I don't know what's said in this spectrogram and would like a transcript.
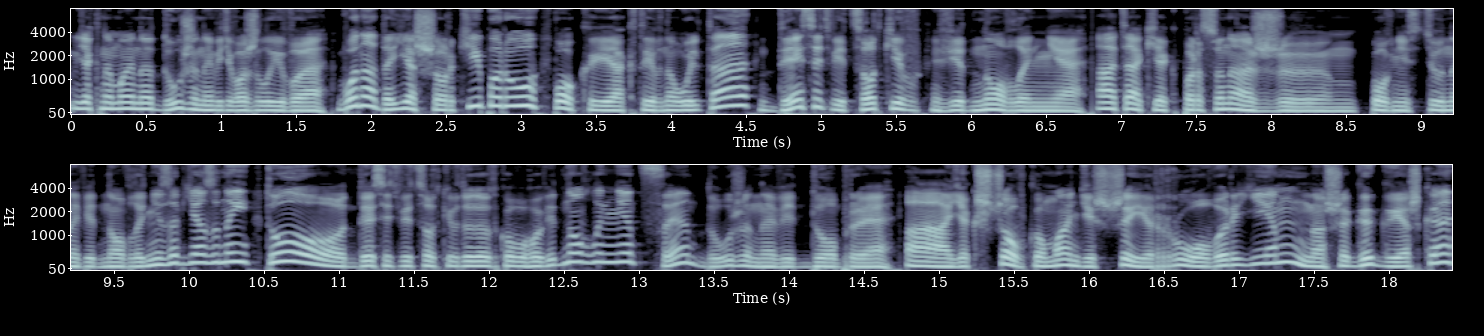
як на мене, дуже навіть важлива, вона дає шоркіперу, поки активна ульта, 10% відновлення. А так як персонаж е, повністю на відновленні зав'язаний, то 10% додаткового відновлення це дуже навіть добре. А якщо в команді ще й ровер є, наша ГГшка,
